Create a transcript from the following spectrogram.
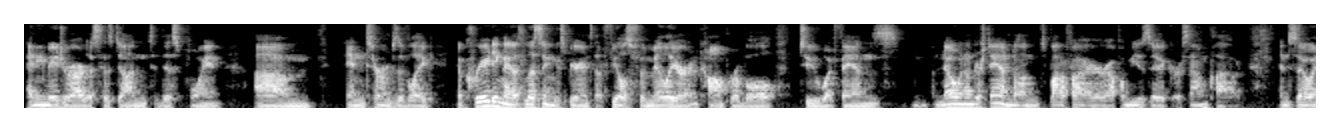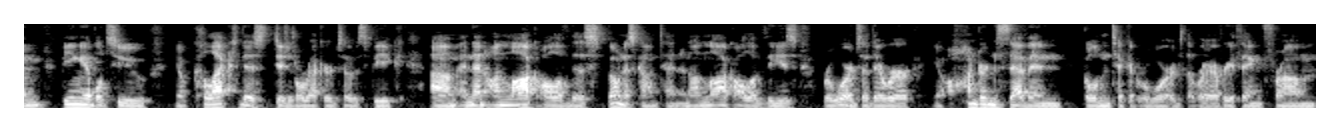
any major artist has done to this point um, in terms of like you know, creating a listening experience that feels familiar and comparable to what fans know and understand on Spotify or Apple Music or SoundCloud. And so, in being able to you know collect this digital record, so to speak, um, and then unlock all of this bonus content and unlock all of these rewards. So there were you know 107 golden ticket rewards that were everything from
